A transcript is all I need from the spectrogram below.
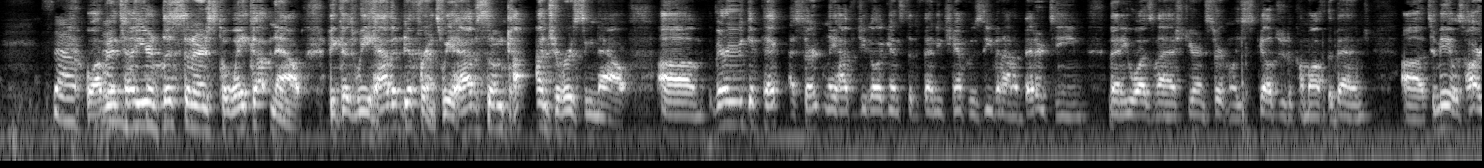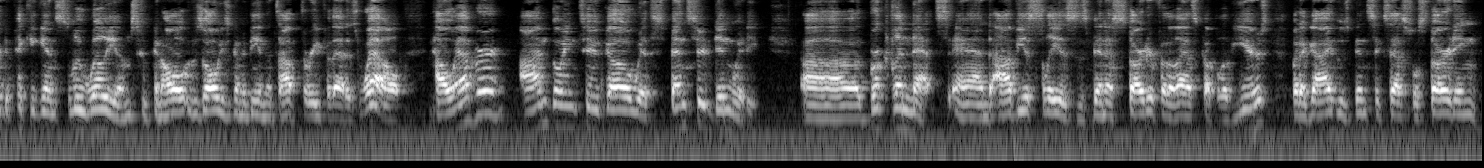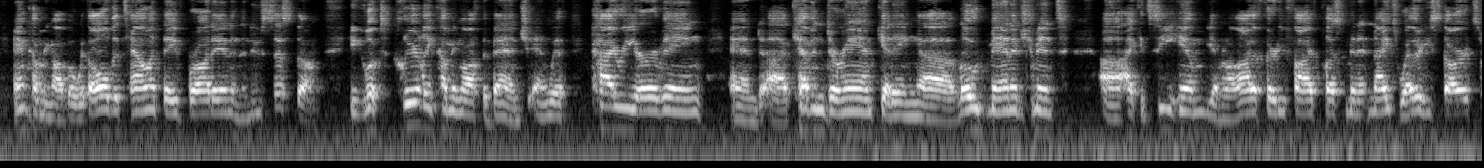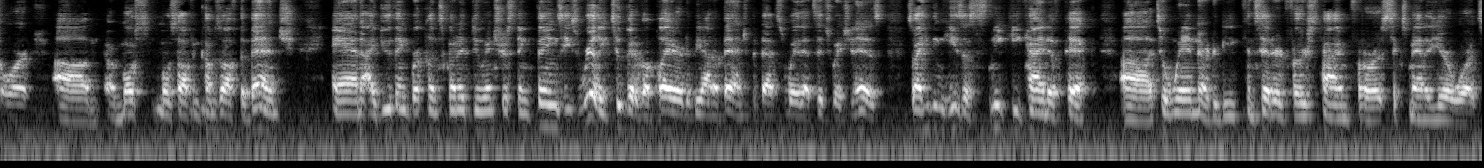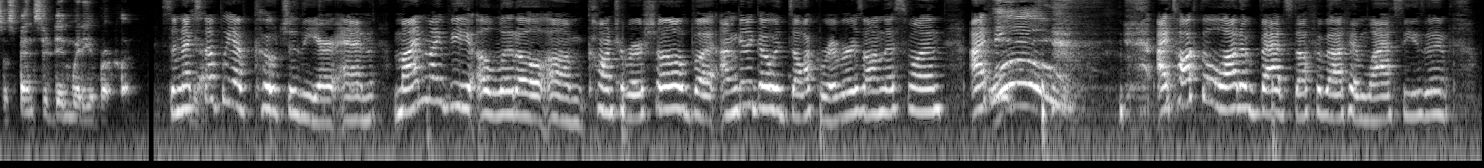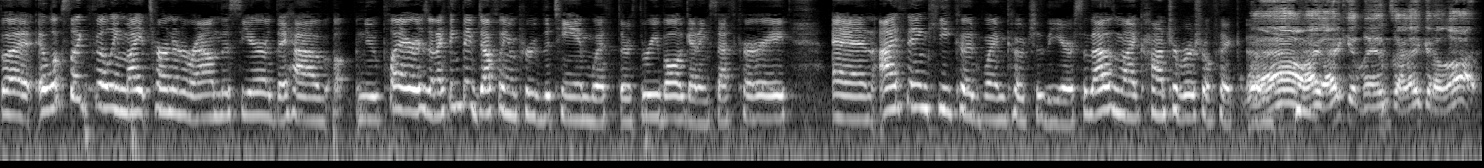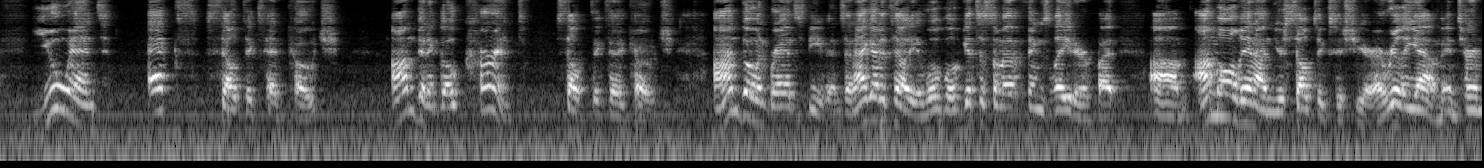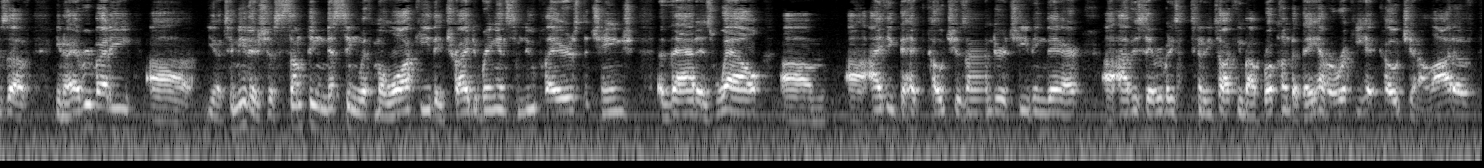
So well, I'm going to tell your listeners to wake up now because we have a difference. We have some controversy now. Um, very good pick. I certainly how could you go against the defending champ who's even on a better team than he was last year and certainly scheduled to come off the bench. Uh, to me, it was hard to pick against Lou Williams, who can all, who's always going to be in the top three for that as well. However, I'm going to go with Spencer Dinwiddie uh, Brooklyn Nets. And obviously, this has been a starter for the last couple of years, but a guy who's been successful starting and coming off. But with all the talent they've brought in and the new system, he looks clearly coming off the bench. And with Kyrie Irving and uh, Kevin Durant getting uh, load management. Uh, I could see him you know, a lot of 35 plus minute nights, whether he starts or um, or most most often comes off the bench. And I do think Brooklyn's going to do interesting things. He's really too good of a player to be on a bench, but that's the way that situation is. So I think he's a sneaky kind of pick uh, to win or to be considered first time for a Six Man of the Year award. So Spencer Dinwiddie of Brooklyn. So next yeah. up we have Coach of the Year, and mine might be a little um, controversial, but I'm gonna go with Doc Rivers on this one. I think. I talked a lot of bad stuff about him last season, but it looks like Philly might turn it around this year. They have uh, new players, and I think they've definitely improved the team with their three ball, getting Seth Curry. And I think he could win Coach of the Year. So that was my controversial pick. Wow, I like it, Linz. I like it a lot. You went ex Celtics head coach. I'm going to go current Celtics head coach. I'm going Brad Stevens, and I got to tell you, we'll we'll get to some other things later, but. Um, I'm all in on your Celtics this year. I really am. In terms of you know everybody, uh, you know to me, there's just something missing with Milwaukee. They tried to bring in some new players to change that as well. Um, uh, I think the head coach is underachieving there. Uh, obviously, everybody's going to be talking about Brooklyn, but they have a rookie head coach and a lot of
